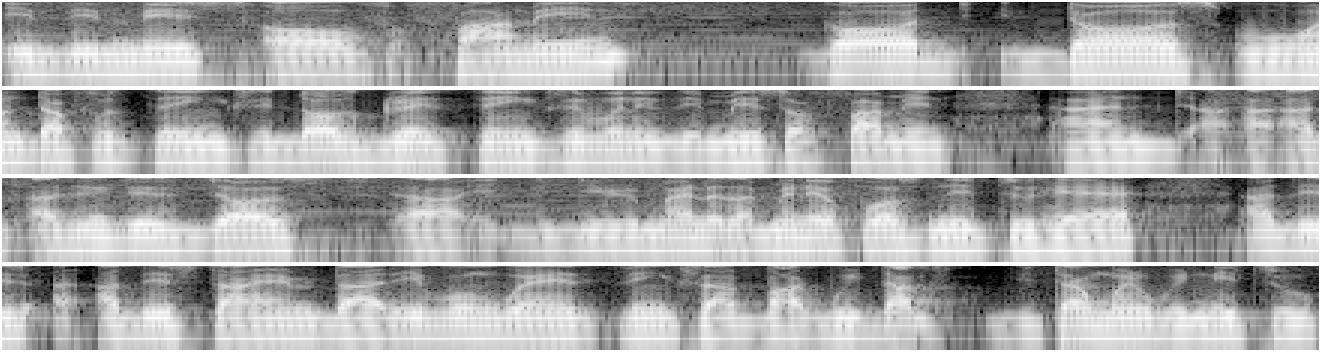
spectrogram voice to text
in the midst of famine, God does wonderful things. He does great things even in the midst of famine. And I, I, I think this is just uh, the, the reminder that many of us need to hear at this at this time that even when things are bad, we that's the time when we need to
